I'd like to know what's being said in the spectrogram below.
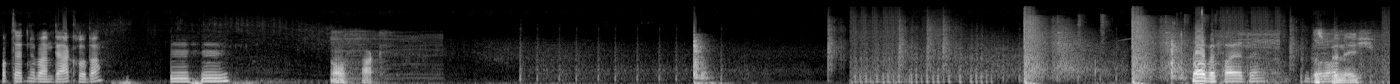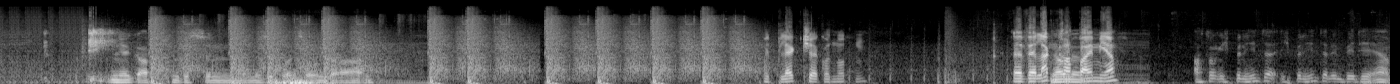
Kommt da hinten über den Berg rüber. Mhm. Oh fuck. Wow, befeuerte. Das bin ich. Mir gab es ein bisschen in eine Situation geraten. Mit Blackjack und Nutten. Äh, wer lag Ja, gerade ne. bei mir? Achtung, ich bin hinter, ich bin hinter dem BTR.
